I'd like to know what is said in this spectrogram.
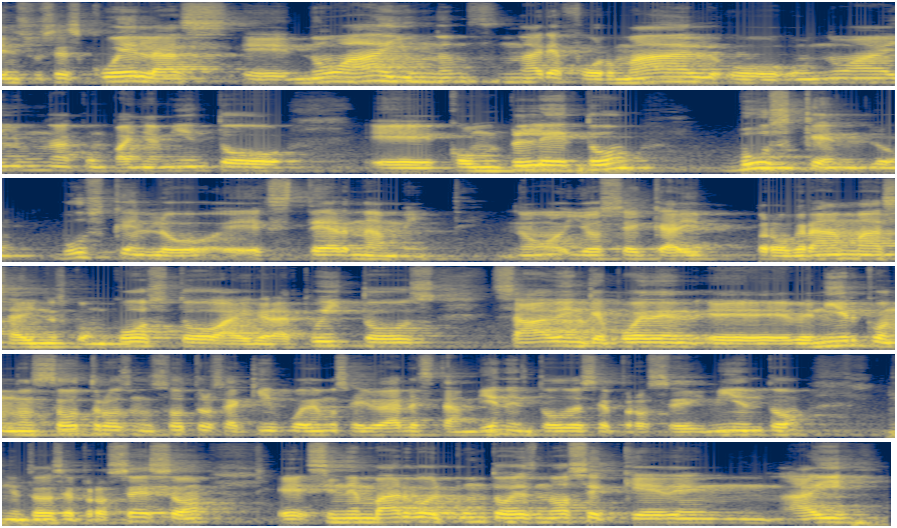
en sus escuelas eh, no hay un área formal o, no hay un acompañamiento eh, completo, búsquenlo, búsquenlo externamente, ¿no? Yo sé que hay programas, hay unos con costo, hay gratuitos, saben que pueden venir con nosotros, nosotros aquí podemos ayudarles también en todo ese procedimiento, en todo ese proceso. sin embargo, el punto es no se queden ahí,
